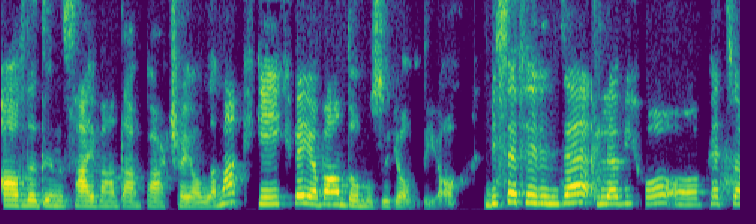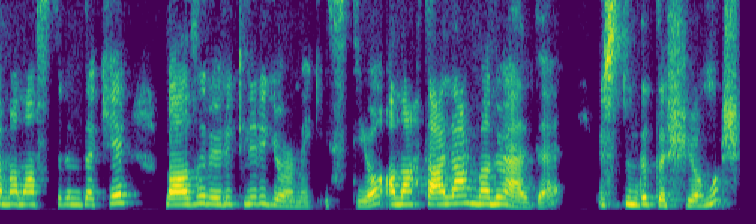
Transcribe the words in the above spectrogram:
avladığınız hayvandan parça yollamak, geyik ve yaban domuzu yolluyor. Bir seferinde Clavijo Petra Manastırı'ndaki bazı bölükleri görmek istiyor. Anahtarlar Manuel'de üstünde taşıyormuş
